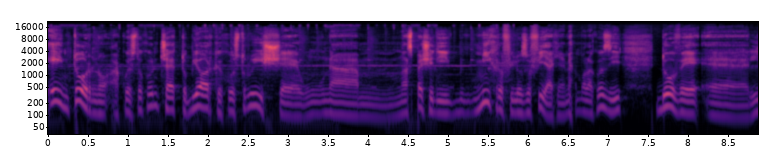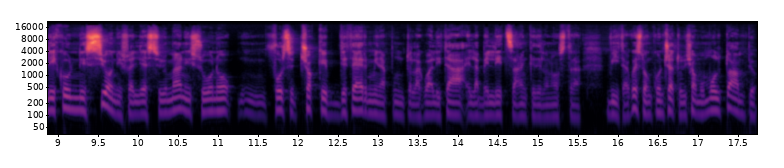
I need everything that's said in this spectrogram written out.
e intorno a questo concetto Bjork costruisce una, una specie di microfilosofia, chiamiamola così, dove eh, le connessioni fra gli esseri umani sono forse ciò che determina appunto la qualità e la bellezza anche della nostra vita. Questo è un concetto diciamo molto ampio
